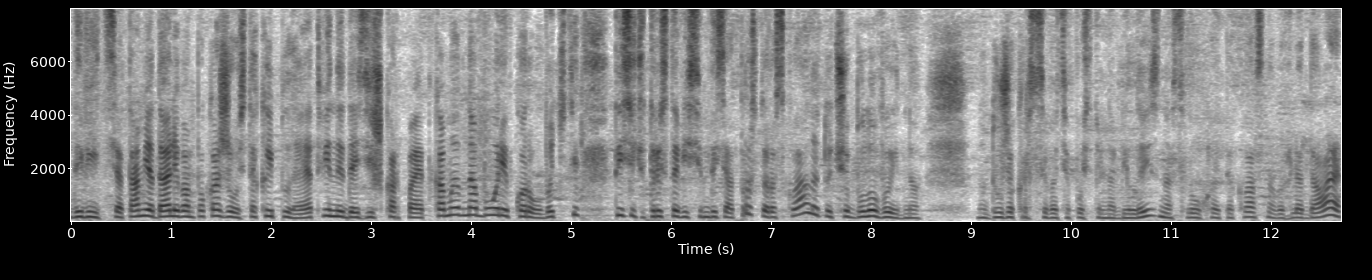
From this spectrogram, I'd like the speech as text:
Дивіться, там я далі вам покажу. Ось такий плед. Він іде зі шкарпетками в наборі, в коробочці. 1380. Просто розклали тут, щоб було видно. Ну, дуже красива ця постільна білизна. Слухайте, класно виглядає.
